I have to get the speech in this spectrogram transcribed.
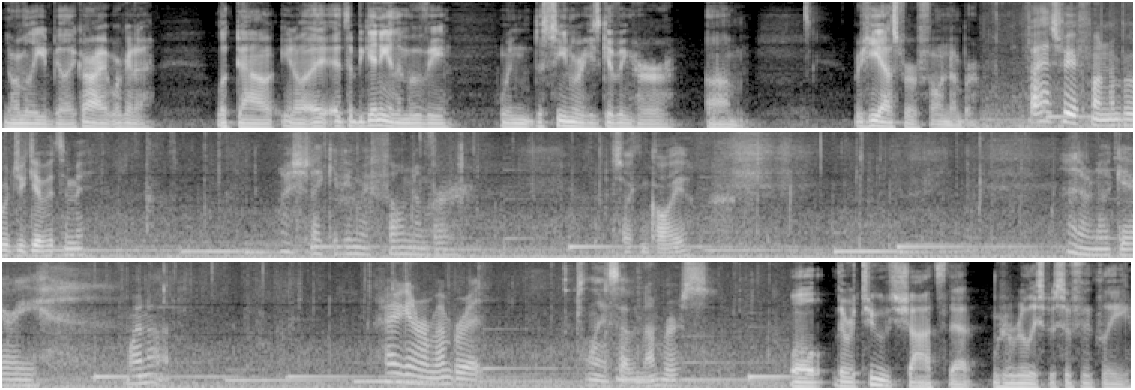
normally you'd be like, all right, we're going to look down. You know, at the beginning of the movie, when the scene where he's giving her, um, where he asked for her phone number. If I asked for your phone number, would you give it to me? Why should I give you my phone number? So I can call you? I don't know, Gary. Why not? How are you going to remember it? It's only seven numbers. Well, there were two shots that we were really specifically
